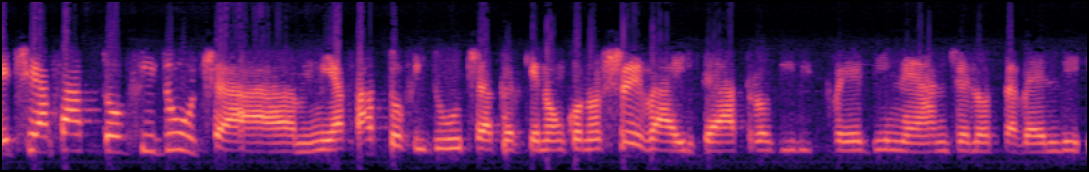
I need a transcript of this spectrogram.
e ci ha fatto fiducia, mi ha fatto fiducia perché non conosceva il teatro di Rifredi né Angelo Savelli,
